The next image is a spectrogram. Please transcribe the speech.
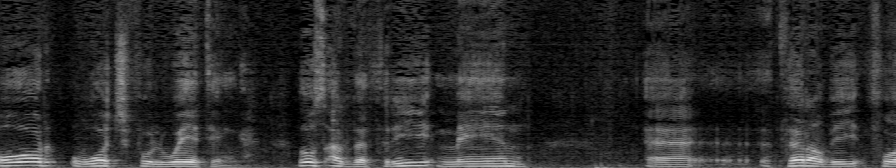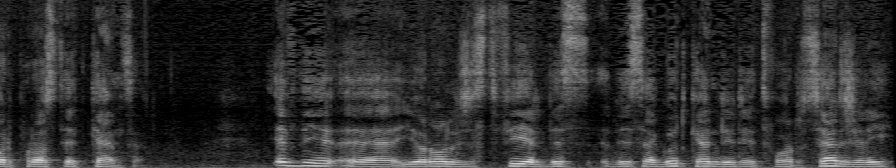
or watchful waiting. Those are the three main uh, therapy for prostate cancer. If the uh, urologist feel this this is a good candidate for surgery,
